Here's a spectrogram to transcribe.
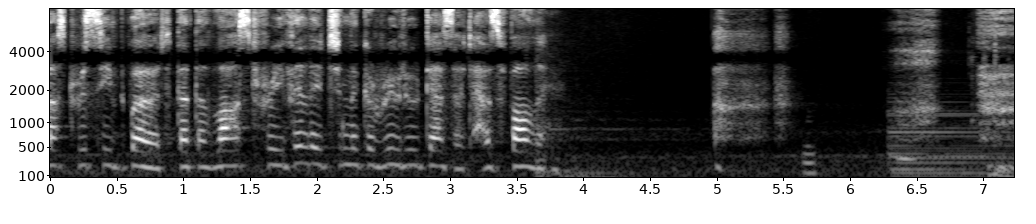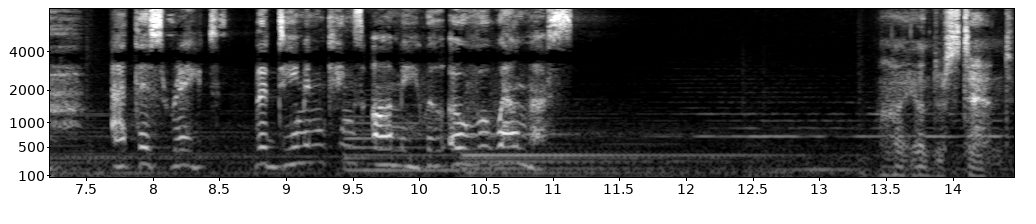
Just received word that the last free village in the Gerudo Desert has fallen. At this rate, the Demon King's army will overwhelm us. I understand.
